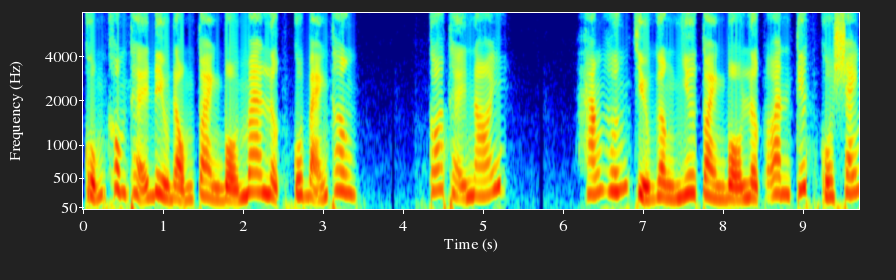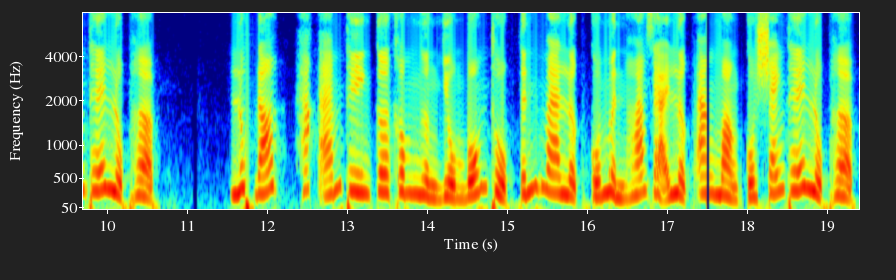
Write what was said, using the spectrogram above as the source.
Cũng không thể điều động toàn bộ ma lực của bản thân. Có thể nói, hắn hứng chịu gần như toàn bộ lực oanh kích của sáng thế lục hợp. Lúc đó, Hắc ám thiên cơ không ngừng dùng bốn thuộc tính ma lực của mình hóa giải lực ăn mòn của sáng thế lục hợp.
